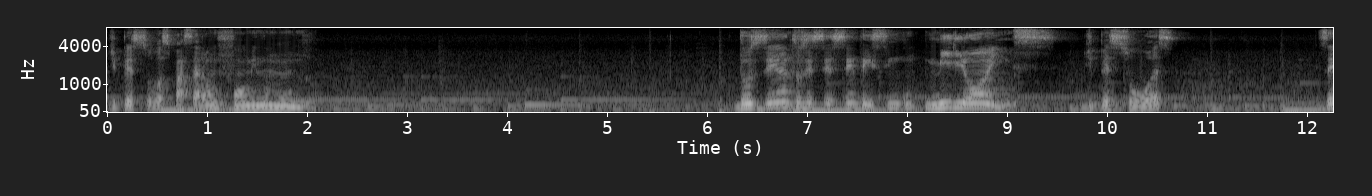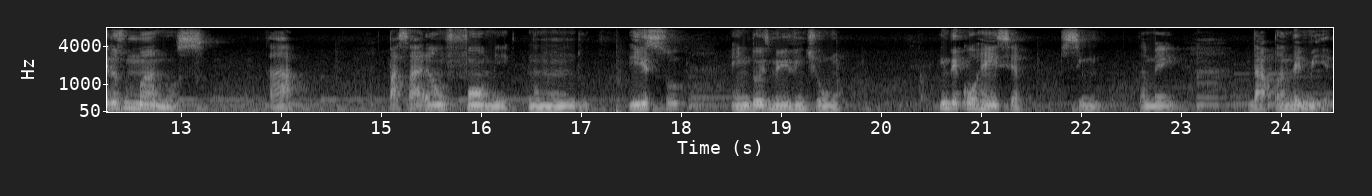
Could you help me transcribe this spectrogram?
de pessoas passarão fome no mundo. 265 milhões de pessoas, seres humanos, tá? Passarão fome no mundo. Isso em 2021, em decorrência, sim, também da pandemia.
